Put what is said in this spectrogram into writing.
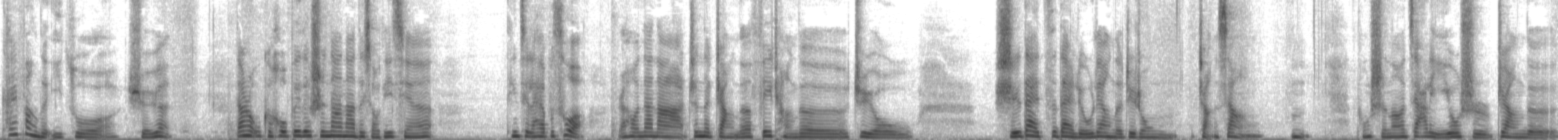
开放的一座学院。当然，无可厚非的是，娜娜的小提琴听起来还不错。然后，娜娜真的长得非常的具有时代自带流量的这种长相，嗯，同时呢，家里又是这样的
